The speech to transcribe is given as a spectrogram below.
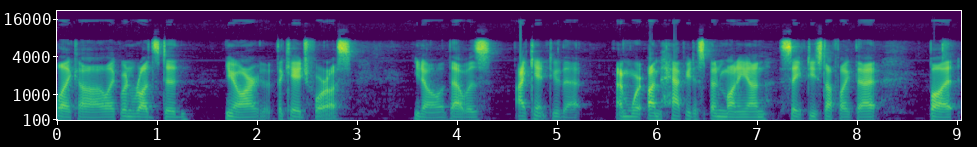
like, uh, like when Ruds did, you know, our the cage for us. You know, that was I can't do that. I'm I'm happy to spend money on safety stuff like that, but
